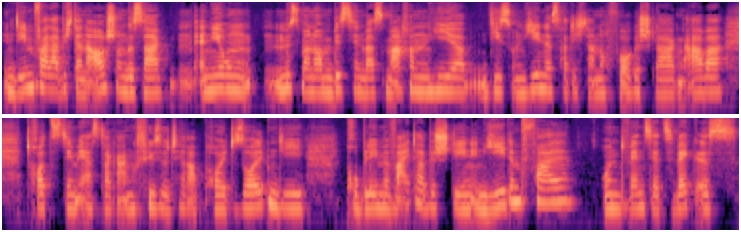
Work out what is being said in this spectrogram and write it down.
In dem Fall habe ich dann auch schon gesagt, Ernährung müssen wir noch ein bisschen was machen. Hier dies und jenes hatte ich dann noch vorgeschlagen. Aber trotzdem erster Gang Physiotherapeut. Sollten die Probleme weiter bestehen? In jedem Fall. Und wenn es jetzt weg ist,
